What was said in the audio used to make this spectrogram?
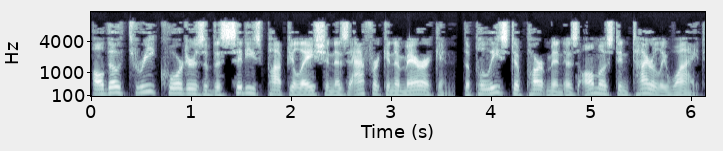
Although three-quarters of the city's population is African American, the police department is almost entirely white.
